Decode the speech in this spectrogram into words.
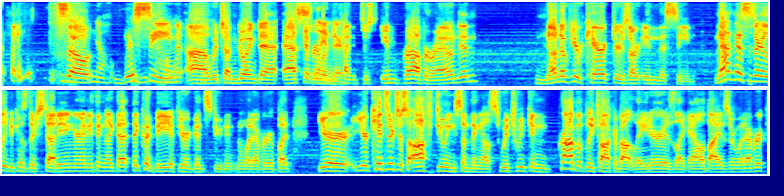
so No. this scene, No. uh, which I'm going to ask everyone to kind of just improv around in, none of your characters are in this scene. Not necessarily because they're studying or anything like that. They could be if you're a good student and whatever, but your your kids are just off doing something else, which we can probably talk about later as like alibis or whatever.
